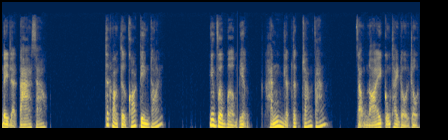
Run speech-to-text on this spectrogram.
Đây là ta sao? Thất hoàng tử có tin nói. Nhưng vừa mở miệng, hắn lập tức choáng váng. Giọng nói cũng thay đổi rồi.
